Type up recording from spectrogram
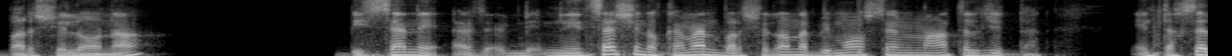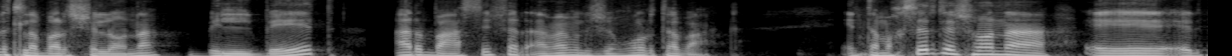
برشلونه بسنة ما ننساش إنه كمان برشلونة بموسم عاطل جدا. أنت خسرت لبرشلونة بالبيت 4-0 أمام الجمهور تبعك. أنت ما خسرتش هنا إيه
